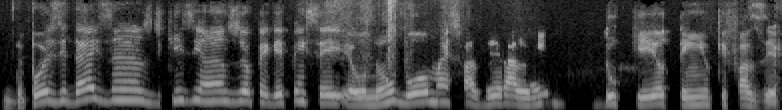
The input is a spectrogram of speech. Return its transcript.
depois de 10 anos, de 15 anos, eu peguei e pensei, eu não vou mais fazer além do que eu tenho que fazer.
